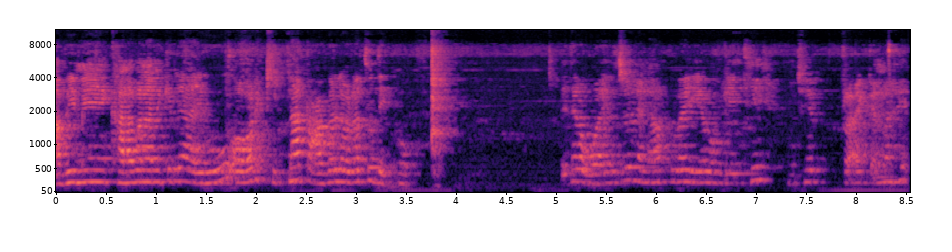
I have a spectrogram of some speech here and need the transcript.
अभी मैं खाना बनाने के लिए आई हूँ और कितना पागल हो रहा तो देखो। इधर ऑयल जो है ना पूरा ये हो गई थी, मुझे फ्राई करना है।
